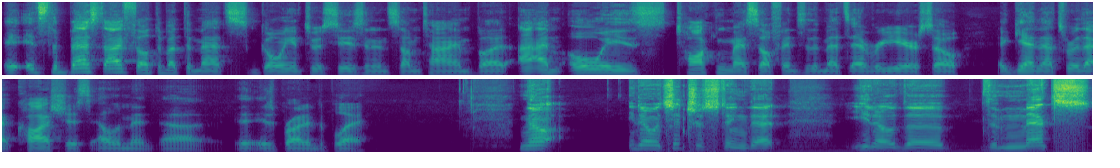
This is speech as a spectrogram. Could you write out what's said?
It's the best I've felt about the Mets going into a season in some time, but I'm always talking myself into the Mets every year. So again, that's where that cautious element uh, is brought into play. No, you know it's interesting that you know the the Mets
